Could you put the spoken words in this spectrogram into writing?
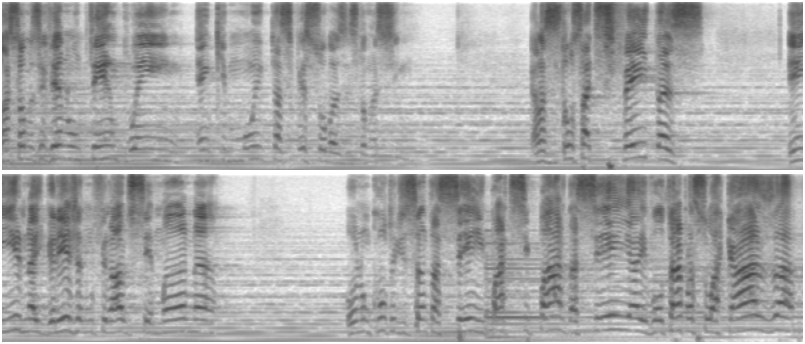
Nós estamos vivendo um tempo em, em que muitas pessoas estão assim, elas estão satisfeitas em ir na igreja no final de semana, ou num culto de Santa Ceia e participar da ceia e voltar para sua casa,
